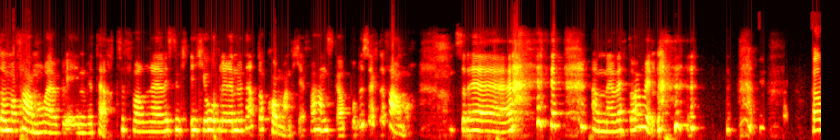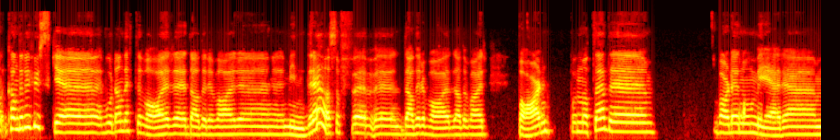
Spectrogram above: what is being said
da må farmor òg bli invitert. For eh, hvis ikke hun blir invitert, da kommer han ikke. For han skal på besøk til farmor. Så det Han vet hva han vil. Kan, kan, dere huske hvordan dette var eh, da dere var eh, mindre? Altså eh, da dere var, da det var barn, på en måte? Det, var det noe mer um,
